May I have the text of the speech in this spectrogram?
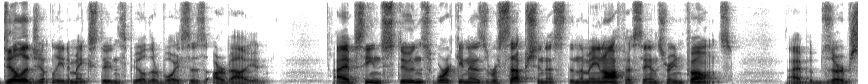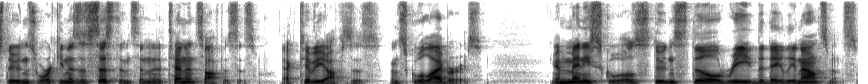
diligently to make students feel their voices are valued. I have seen students working as receptionists in the main office answering phones. I've observed students working as assistants in attendance offices, activity offices, and school libraries. In many schools, students still read the daily announcements.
